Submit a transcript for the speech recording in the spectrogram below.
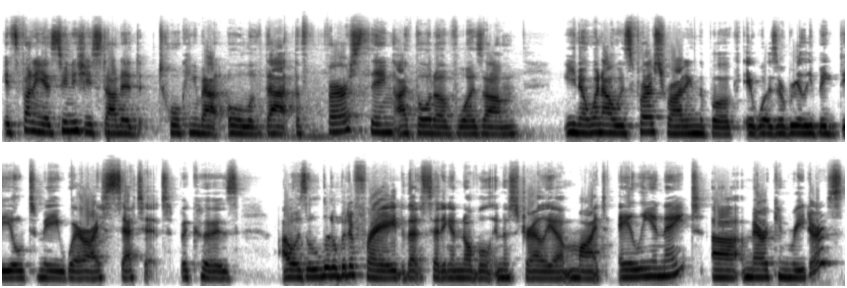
It's funny, as soon as you started talking about all of that, the first thing I thought of was um, you know, when I was first writing the book, it was a really big deal to me where I set it because I was a little bit afraid that setting a novel in Australia might alienate uh, American readers.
